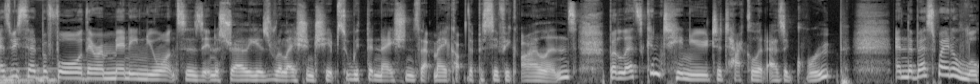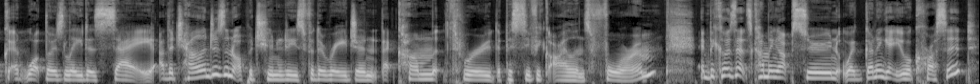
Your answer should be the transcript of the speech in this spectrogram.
As we said before, there are many nuances in Australia's relationships with the nations that make up the Pacific Islands, but let's continue to tackle it as a group. And the best way to look at what those leaders say are the challenges and opportunities for the region that come through the Pacific Islands Forum. And because that's coming up soon, we're going to get you across it.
